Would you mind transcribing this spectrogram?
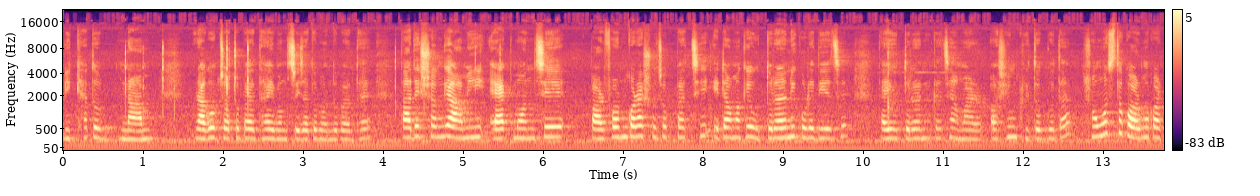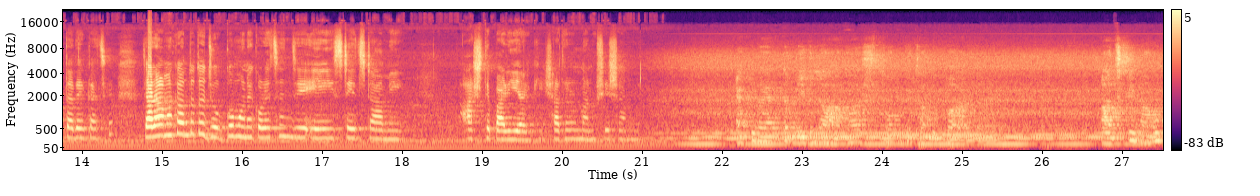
বিখ্যাত নাম রাঘব চট্টোপাধ্যায় এবং শ্রীজাত বন্দ্যোপাধ্যায়, তাদের সঙ্গে আমি এক মঞ্চে পারফর্ম করার সুযোগ পাচ্ছি। এটা আমাকে উত্তরায়ণই করে দিয়েছে। তাই উত্তরায়ণের কাছে আমার অসীম কৃতজ্ঞতা। সমস্ত কর্মকর্তাদের কাছে, যারা আমাকে অন্তত যোগ্য মনে করেছেন যে এই স্টেজটা আমি আসতে পারি আর কি, সাধারণ মানুষের সামনে। আজকে নামক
